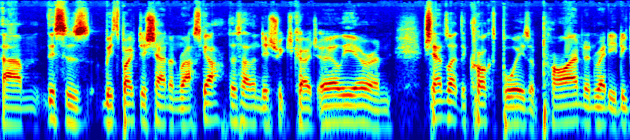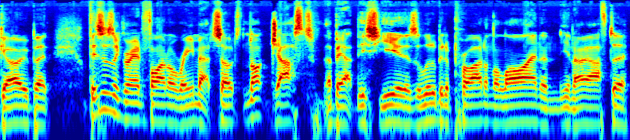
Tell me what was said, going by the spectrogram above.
Um, this is we spoke to Shannon Rusca, the Southern Districts coach, earlier, and sounds like the Crocs boys are primed and ready to go. But this is a grand final rematch, so it's not just about this year. There's a little bit of pride on the line, and you know after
